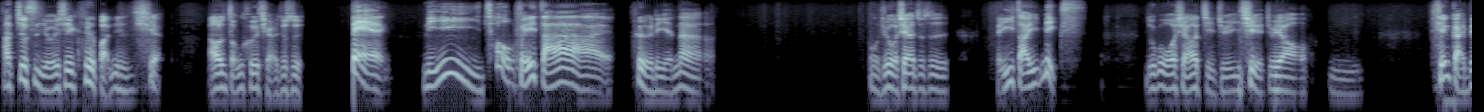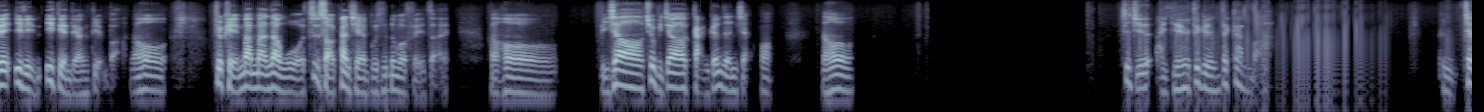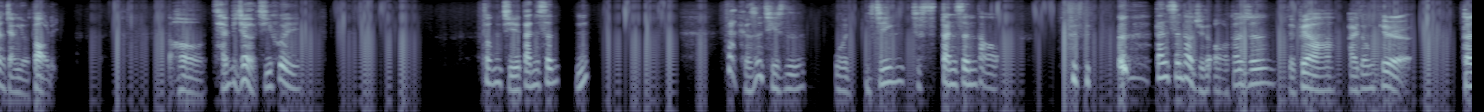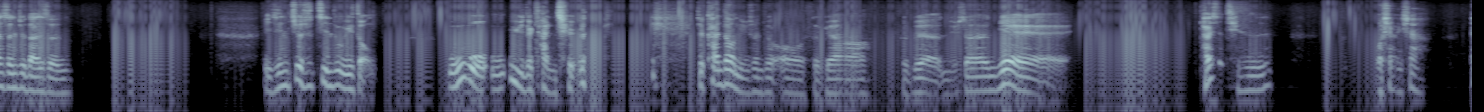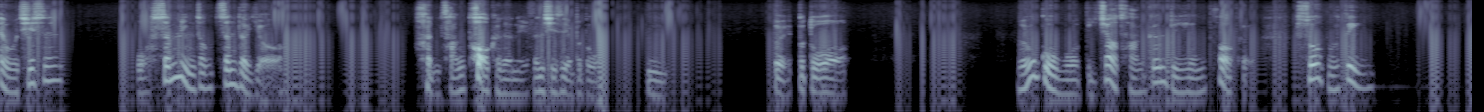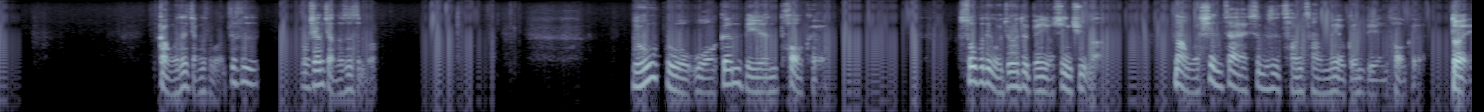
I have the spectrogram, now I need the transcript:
他就是有一些刻板印象，然后融合起来就是 bang，你臭肥宅，可怜呐。我觉得我现在就是肥宅 mix。如果我想要解决一切，就要嗯，先改变一点一点两点吧，然后就可以慢慢让我至少看起来不是那么肥宅，然后比较就比较敢跟人讲话，然后就觉得哎呀，这个人在干嘛？嗯，这样讲有道理。然后才比较有机会终结单身，嗯？但可是其实我已经就是单身到，单身到觉得哦，单身随便啊，I don't care，单身就单身，已经就是进入一种无我无欲的感觉了，就看到女生就哦随便啊，随便女生耶。还是其实，我想一下，哎，我其实我生命中真的有很常 talk 的女生，其实也不多，嗯，对，不多。如果我比较常跟别人 talk，说不定，刚我在讲什么？就是我想讲的是什么？如果我跟别人 talk，说不定我就会对别人有兴趣嘛。那我现在是不是常常没有跟别人 talk？对，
